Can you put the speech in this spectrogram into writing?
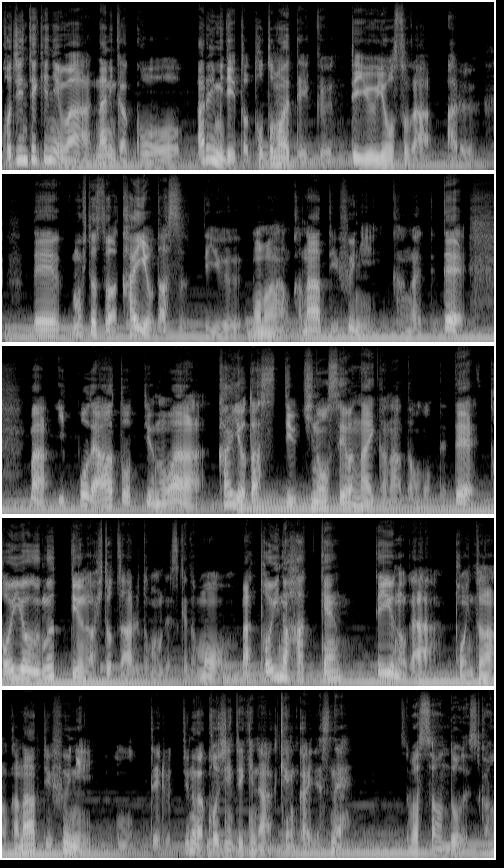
個人的には何かこう、ある意味で言うと整えていくっていう要素がある。で、もう一つは解を出すっていうものなのかなっていうふうに考えてて、まあ一方でアートっていうのは解を出すっていう機能性はないかなと思ってて問いを生むっていうのは一つあると思うんですけども、まあ、問いの発見っていうのがポイントなのかなっていうふうにってるっていうのが個人的な見解ですね。翼さんどうですか？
